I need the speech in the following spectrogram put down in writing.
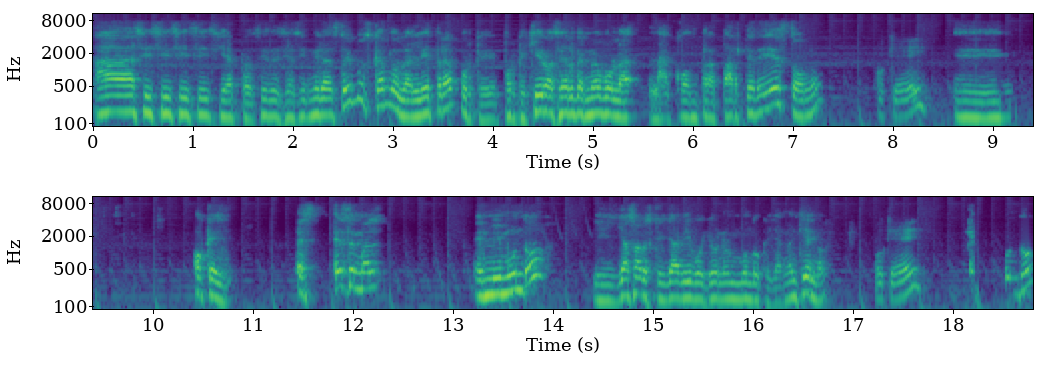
Ah, sí, sí, sí, sí, cierto, sí decía así. Mira, estoy buscando la letra porque, porque quiero hacer de nuevo la, la contraparte de esto, ¿no? Ok. Eh, ok, es, es de mal en mi mundo, y ya sabes que ya vivo yo en un mundo que ya no entiendo. Ok. Mundo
